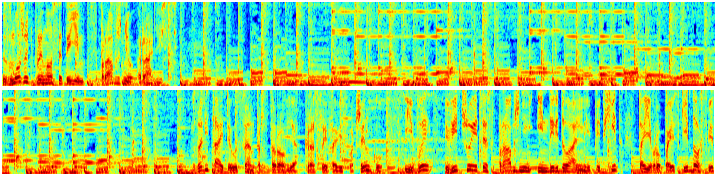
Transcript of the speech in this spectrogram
зможуть приносити їм справжню радість. Завітайте у центр здоров'я, краси та відпочинку, і ви відчуєте справжній індивідуальний підхід та європейський досвід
